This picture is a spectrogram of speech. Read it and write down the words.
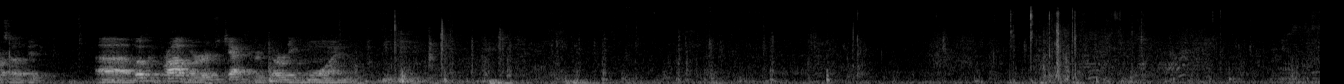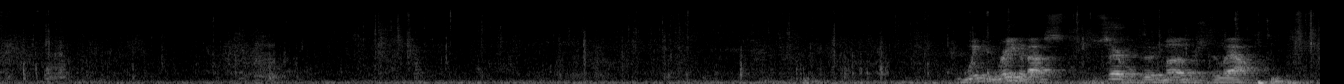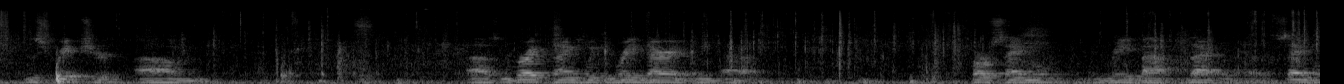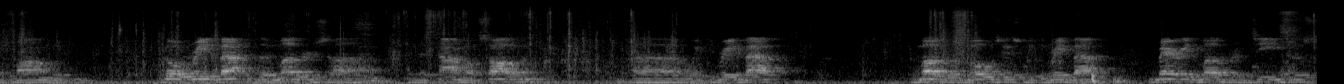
parts of it. Uh, Book of Proverbs, chapter 31. We can read about s- several good mothers throughout the scripture. Um, uh, some great things we can read there in, uh, First Samuel, and read about that, uh, Samuel's mom. We can go read about the mothers, uh, in the time of Solomon. Uh, we can read about the mother of Moses. We can read about Mary, the mother of Jesus.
